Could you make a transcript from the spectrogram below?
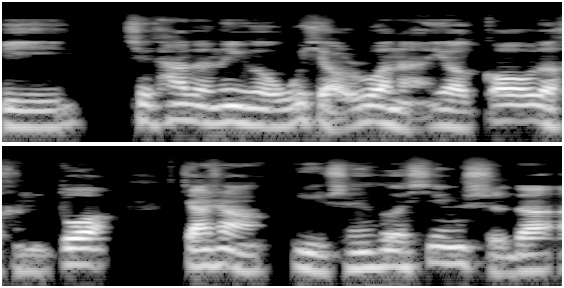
比其他的那个吴小若呢要高的很多，加上女神和星矢的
